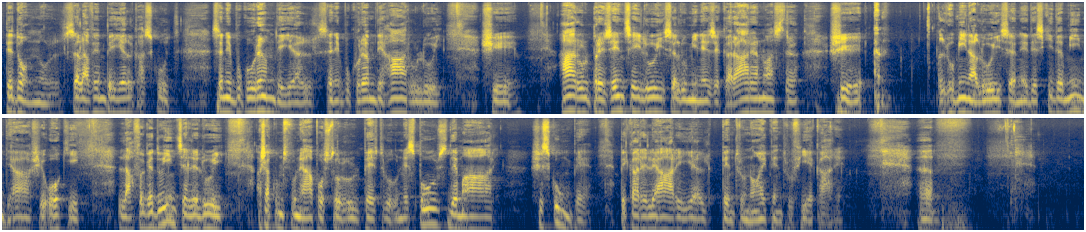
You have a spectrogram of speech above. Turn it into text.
pe Domnul, să-L avem pe El ca scut, să ne bucurăm de El, să ne bucurăm de Harul Lui și Harul prezenței Lui să lumineze cărarea noastră și lumina Lui să ne deschidă mintea și ochii la făgăduințele Lui, așa cum spunea Apostolul Petru, nespus de mari și scumpe, pe care le are El pentru noi, pentru fiecare. Uh,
